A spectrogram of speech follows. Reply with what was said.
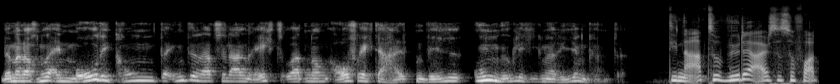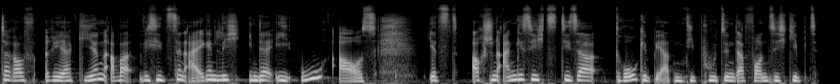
wenn man auch nur ein Modikum der internationalen Rechtsordnung aufrechterhalten will, unmöglich ignorieren könnte. Die NATO würde also sofort darauf reagieren, aber wie sieht es denn eigentlich in der EU aus? Jetzt auch schon angesichts dieser Drohgebärden, die Putin da von sich gibt,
